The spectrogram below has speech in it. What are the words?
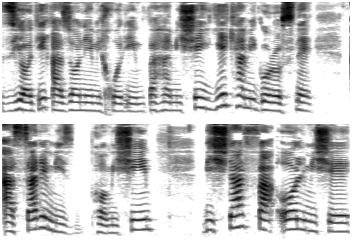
زیادی غذا نمی‌خوریم و همیشه یک کمی گرسنه از سر میز پا میشیم بیشتر فعال میشه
